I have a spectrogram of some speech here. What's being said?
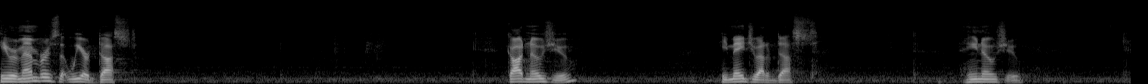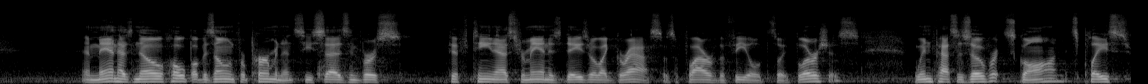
He remembers that we are dust. God knows you. He made you out of dust. He knows you. And man has no hope of his own for permanence, he says in verse 15 As for man, his days are like grass, as a flower of the field. So he flourishes. Wind passes over, it's gone. Its place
